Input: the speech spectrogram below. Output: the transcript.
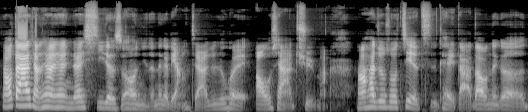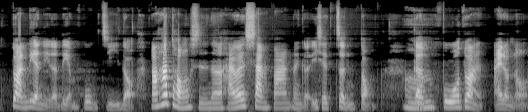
然后大家想象一下，你在吸的时候，你的那个两颊就是会凹下去嘛，然后他就说借此可以达到那个锻炼你的脸部肌肉，然后它同时呢还会散发那个一些震动。跟波段、嗯、I don't know，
